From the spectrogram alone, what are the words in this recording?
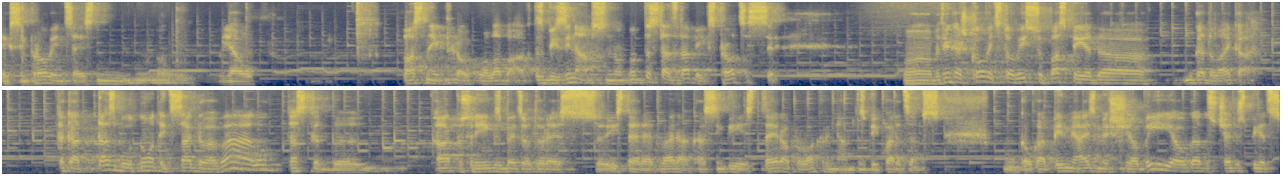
teiksim, provincēs nu, jau pasniegt kaut ko labāku. Tas bija zināms, nu, nu, tas tāds dabīgs process ir. Uh, bet vienkārši Covid to visu paspieda nu, gada laikā. Tas būtu noticis agri vai vēlu. Tas, kad uh, ārpus Rīgas beidzot varēs iztērēt vairāk kā 150 eiro par vakariņām. Tas bija paredzams. Un kaut kāda pirmie aizmeši jau bija jau gadus, 4, 5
